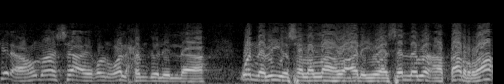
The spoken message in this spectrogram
كلاهما سائغ والحمد لله. والنبي صلى الله عليه وسلم أقر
